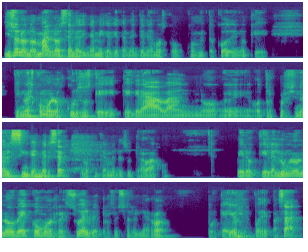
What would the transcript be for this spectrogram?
Y eso es lo normal, ¿no? Esa es la dinámica que también tenemos con, con Mitocode, ¿no? Que que no es como los cursos que, que graban, ¿no? Eh, otros profesionales sin desmerecer, lógicamente, su trabajo, pero que el alumno no ve cómo resuelve el profesor el error, porque a ellos les puede pasar.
